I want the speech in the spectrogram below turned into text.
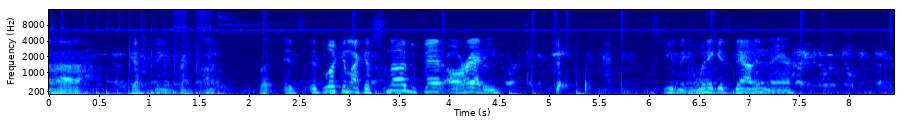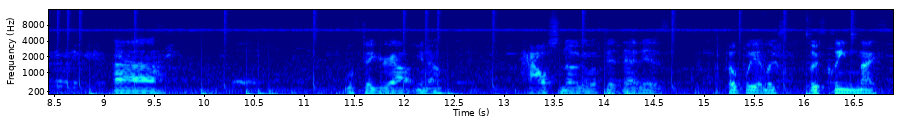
uh, got some fingerprints on it, but it's it's looking like a snug fit already. Excuse me. And when it gets down in there, uh, we'll figure out, you know, how snug of a fit that is. Hopefully, it looks looks clean and nice.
